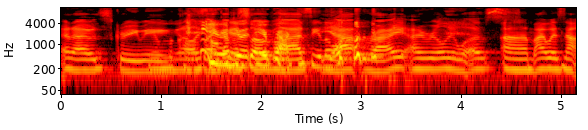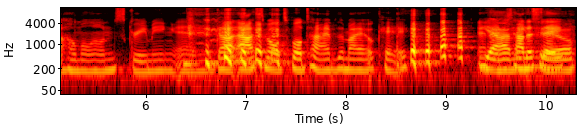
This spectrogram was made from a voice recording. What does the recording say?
and I was screaming. and I was like, Culkin. I'm You're so glad. practicing the Yeah, one. right. I really was. Um, I was not home alone screaming and got asked multiple times, "Am I okay?" And Yeah, I just had me to say, too.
